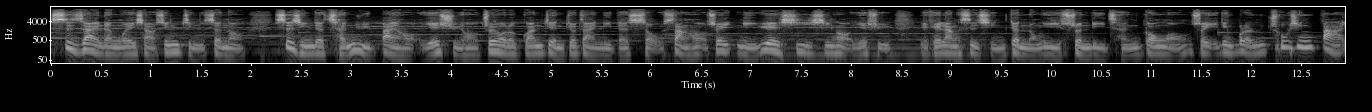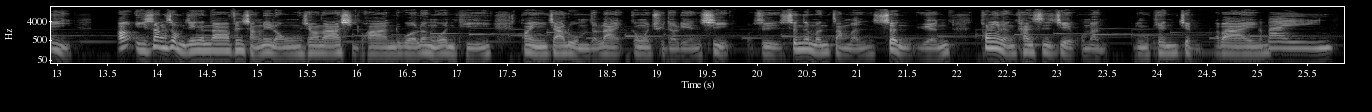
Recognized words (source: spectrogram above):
事在人为，小心谨慎哦。事情的成与败哦，也许哦最后的关键就在你的手上哦，所以你越细心哦，也许也可以让事情更容易顺利成功哦。所以一定不能粗心大意。好，以上是我们今天跟大家分享内容，希望大家喜欢。如果任何问题，欢迎加入我们的 LINE 跟我取得联系。是深圳门掌门盛元通灵人看世界，我们明天见，拜拜，拜拜。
